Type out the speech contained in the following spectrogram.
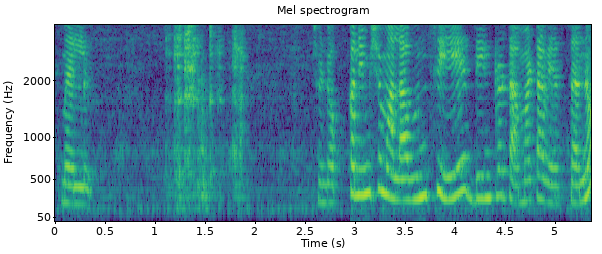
స్మెల్. చూడండి ఒక్క నిమిషం అలా ఉంచి దీంట్లో టమాటా వేస్తాను.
